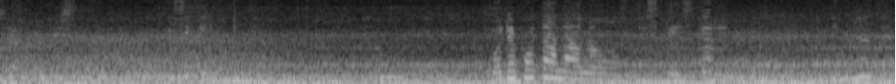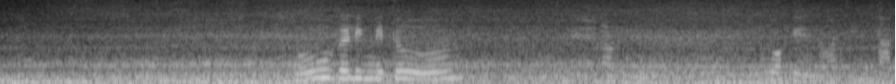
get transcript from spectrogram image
Service. Kasi ilan. Wala po tala ng space ka rin. Pati natin. Oo, galing nito, oh. Huwag eh, no? $15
